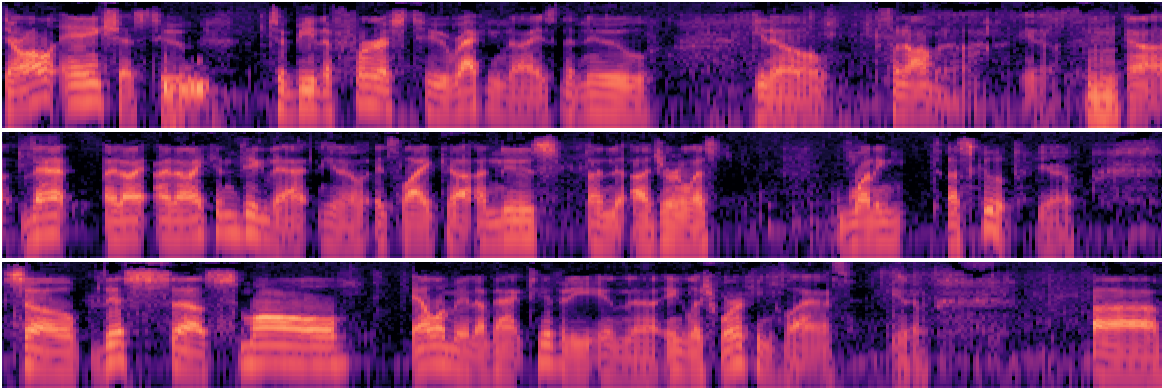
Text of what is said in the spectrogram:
They're all anxious to to be the first to recognize the new, you know, phenomena. You know, Mhm. Now that and I and I can dig that. You know, it's like uh, a news a, a journalist wanting a scoop. You know, so this uh, small element of activity in the English working class, you know, uh,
